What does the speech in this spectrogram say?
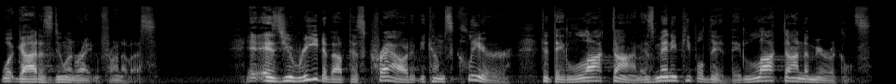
what God is doing right in front of us. As you read about this crowd, it becomes clear that they locked on, as many people did, they locked on to miracles.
